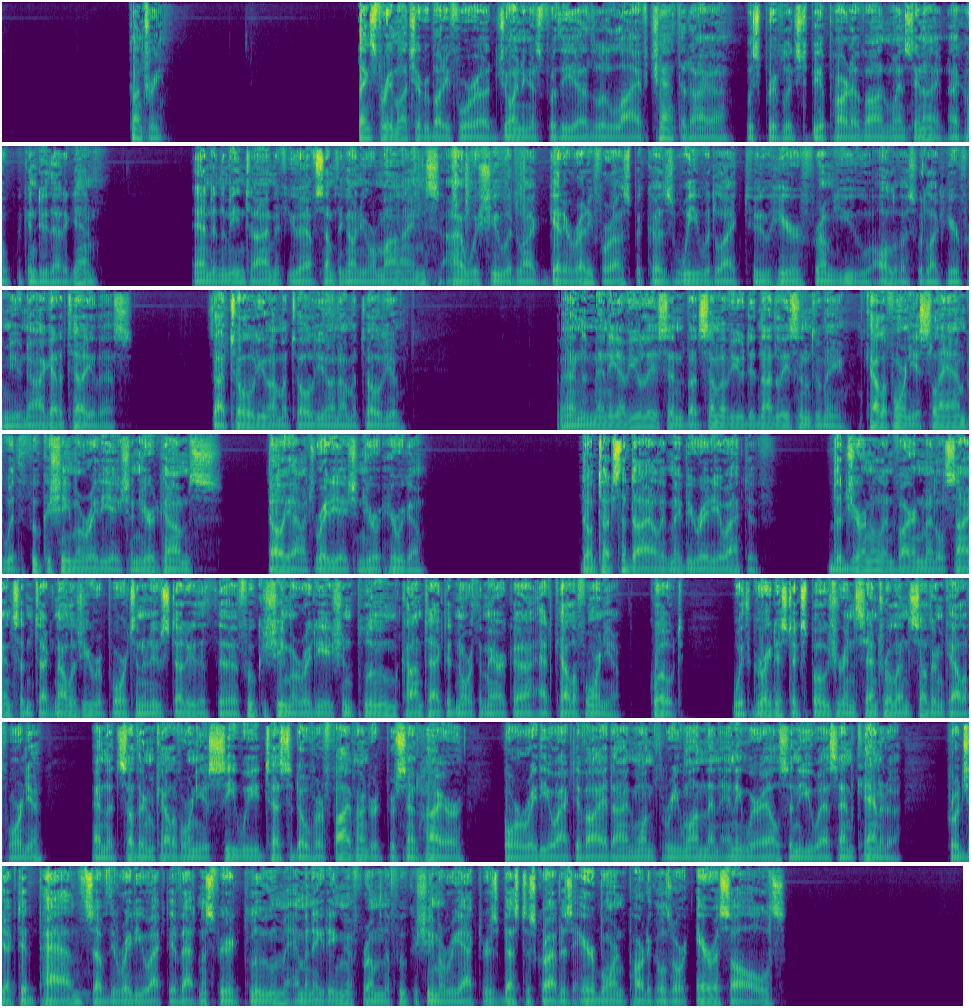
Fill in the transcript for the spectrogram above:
country. Thanks very much, everybody, for uh, joining us for the, uh, little live chat that I uh, was privileged to be a part of on Wednesday night. I hope we can do that again. And in the meantime, if you have something on your minds, I wish you would like get it ready for us because we would like to hear from you. All of us would like to hear from you. Now, I got to tell you this. As I told you, I'm a told you, and I'm a told you. And many of you listened, but some of you did not listen to me. California slammed with Fukushima radiation. Here it comes. Oh yeah, it's radiation. Here, here we go. Don't touch the dial. It may be radioactive. The journal Environmental Science and Technology reports in a new study that the Fukushima radiation plume contacted North America at California, quote, with greatest exposure in central and southern California, and that Southern California's seaweed tested over 500% higher for radioactive iodine 131 than anywhere else in the U.S. and Canada. Projected paths of the radioactive atmospheric plume emanating from the Fukushima reactors, best described as airborne particles or aerosols.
